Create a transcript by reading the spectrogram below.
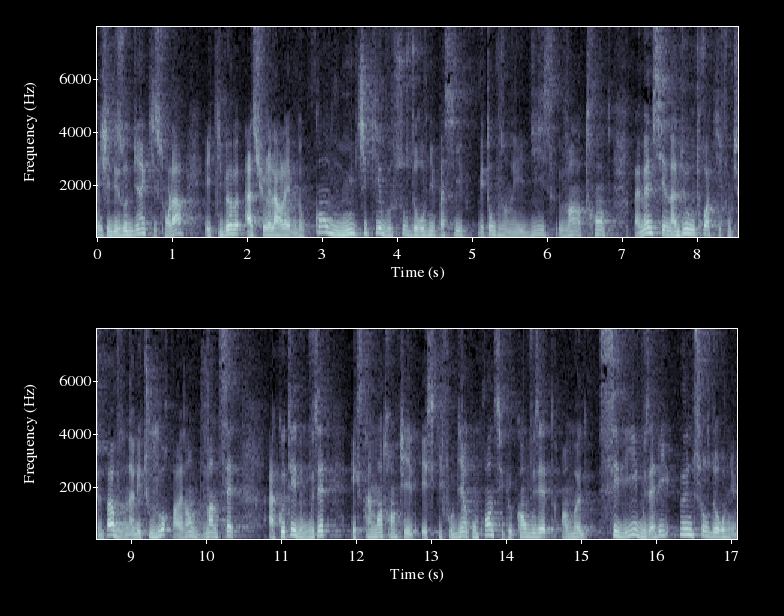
j'ai les autres biens qui sont là et qui peuvent assurer la relève. Donc, quand vous multipliez vos sources de revenus passifs, mettons que vous en avez 10, 20, 30, même s'il y en a deux ou trois qui ne fonctionnent pas, vous en avez toujours, par exemple, 27 à côté. Donc, vous êtes extrêmement tranquille. Et ce qu'il faut bien comprendre, c'est que quand vous êtes en mode CDI, vous avez une source de revenus.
